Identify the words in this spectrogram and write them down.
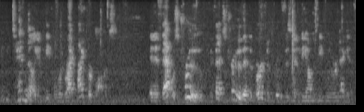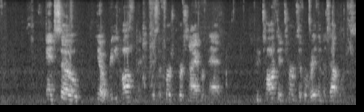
maybe 10 million people would write microblogs. And if that was true, if that's true, then the burden of proof is going to be on the people who are negative. And so, you know, Reid Hoffman was the first person I ever met who talked in terms of a rhythm of doublings.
